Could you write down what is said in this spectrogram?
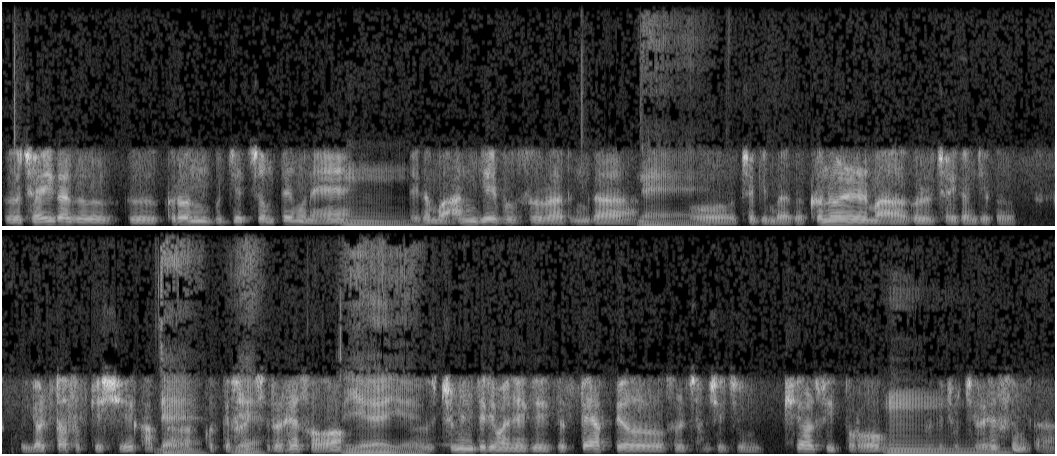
그 저희가 그, 그 그런 문제점 때문에 음. 저희가 뭐 안개 부스라든가 네. 어 저기 뭐야 그 그늘막을 저희가 이제 그 15개씩 각각 네. 그때 예. 설치를 해서 예, 예. 그 주민들이 만약에 그 때학볕을 잠시 좀 피할 수 있도록 음. 그렇게 조치를 했습니다.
